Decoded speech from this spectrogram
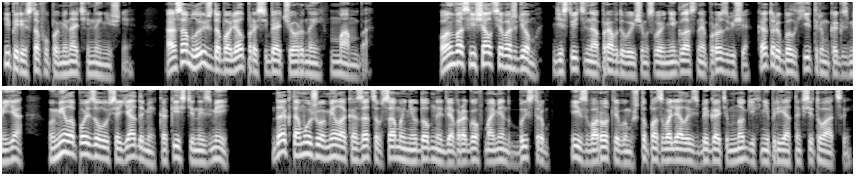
и перестав упоминать и нынешнее. А сам Луиш добавлял про себя черный мамба. Он восхищался вождем, действительно оправдывающим свое негласное прозвище, который был хитрым, как змея, умело пользовался ядами, как истинный змей, да к тому же умел оказаться в самый неудобный для врагов момент быстрым и изворотливым, что позволяло избегать многих неприятных ситуаций.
